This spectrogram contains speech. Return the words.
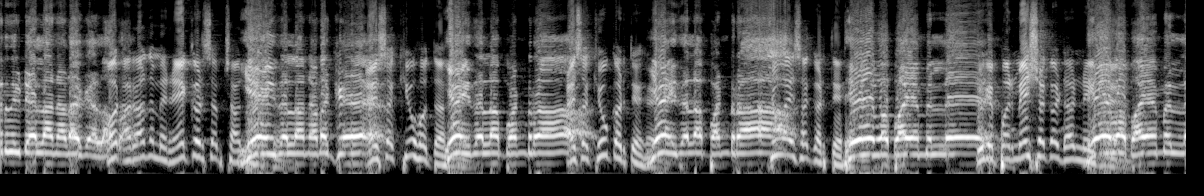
இருந்துகிட்டு எல்லாம் நடக்கல और आराधना में रहकर सब चालू ஏன் होता है। இதெல்லாம் நடக்கு ऐसा क्यों होता है ஏன் இதெல்லாம் பண்றா ऐसा क्यों करते हैं ஏன் இதெல்லாம் பண்றா क्यों ऐसा करते हैं தேவ பயம் இல்ல क्योंकि परमेश्वर का डर नहीं தேவ है பயம் இல்ல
